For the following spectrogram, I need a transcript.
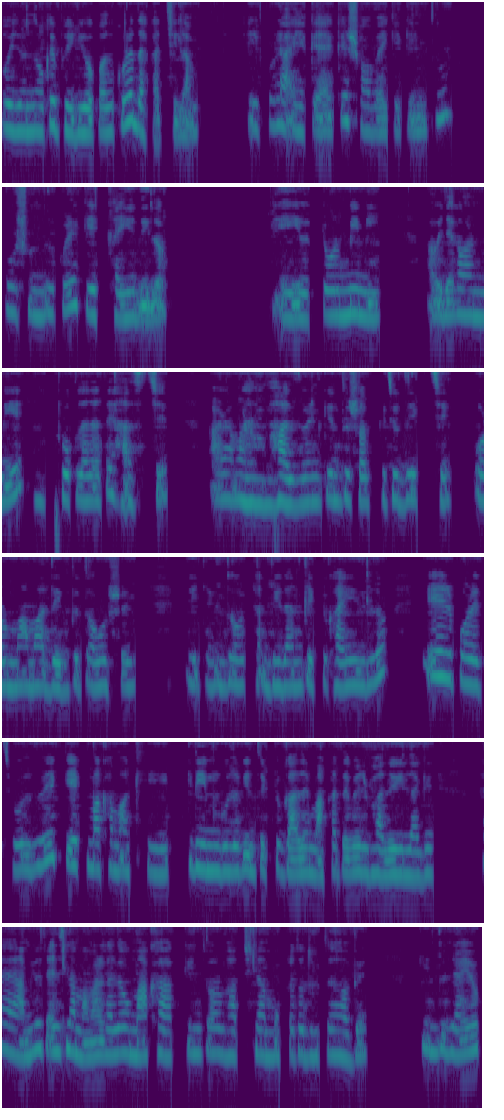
ওই জন্য ওকে ভিডিও কল করে দেখাচ্ছিলাম। এরপরে একে একে সবাইকে কিন্তু ও সুন্দর করে কেক খাইয়ে দিল। এই ওর মিমি। ওই দেখো আমার মেয়ে ফোকলা দাঁতে হাসছে। আর আমার হাজব্যান্ড কিন্তু সব কিছু দেখছে। ওর মামা দেখবে তো অবশ্যই। এইটা কিন্তু ওর দিদানকে একটু খাইয়ে দিল। এরপরে চলবে কেক মাখামাখি। ক্রিমগুলো কিন্তু একটু গালে মাখাতে বেশ ভালোই লাগে। হ্যাঁ আমিও চাইছিলাম আমার গালেও মাখাক, কিন্তু আর ভাবছিলাম মুখটা তো ধুতে হবে। কিন্তু যাই হোক,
